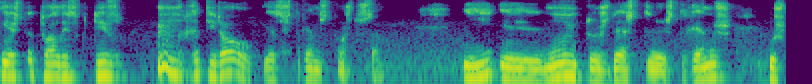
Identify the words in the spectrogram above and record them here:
este atual executivo retirou esses terrenos de construção e eh, muitos destes terrenos os,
